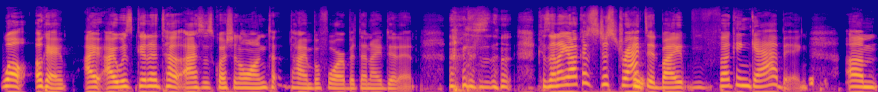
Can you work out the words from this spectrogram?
well, okay, I, I was going to ask this question a long t- time before, but then I didn't. Because then I got distracted by fucking gabbing. Um,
